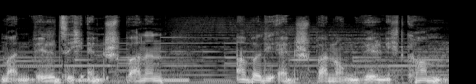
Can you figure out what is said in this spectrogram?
Man will sich entspannen, aber die Entspannung will nicht kommen.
